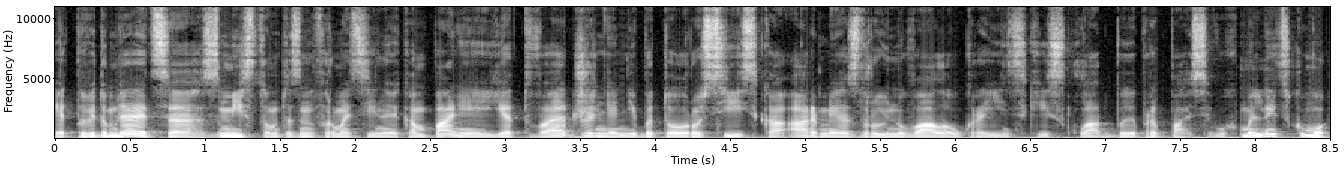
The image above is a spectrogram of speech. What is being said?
Як повідомляється, змістом дезінформаційної кампанії є твердження, нібито російська армія зруйнувала український склад боєприпасів у Хмельницькому,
